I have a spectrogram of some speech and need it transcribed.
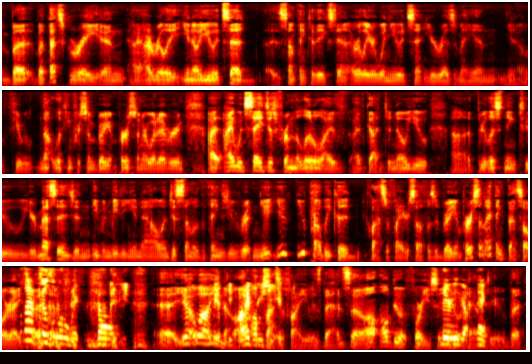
but but that's great, and I, I really, you know, you had said something to the extent earlier when you had sent your resume in, you know, if you were not looking for some brilliant person or whatever, and I, I would say just from the little I've I've gotten to know you uh, through listening to your message and even meeting you now and just some of the things you've written, you you you probably could classify yourself as a brilliant person. I think that's all right. Well, that feels a little weird, but uh, yeah, well, you know, I'll, I'll classify you as that, so I'll I'll do it for you, so there you, you don't go. have Thanks. to. But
